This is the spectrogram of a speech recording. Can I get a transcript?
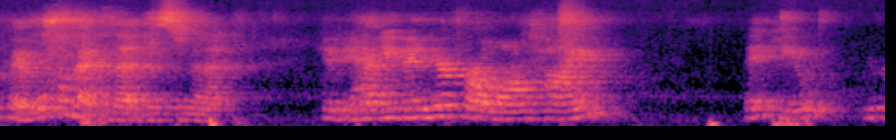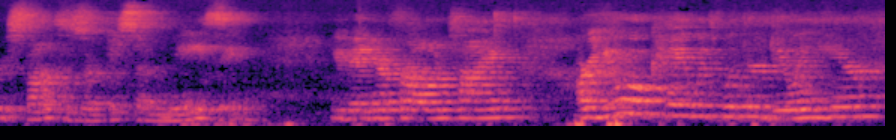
Okay, we'll come back to that in just a minute. Have- you been here for a long time? Thank you. Your responses are just amazing. You've been here for a long time? Are you okay with what they're doing here?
